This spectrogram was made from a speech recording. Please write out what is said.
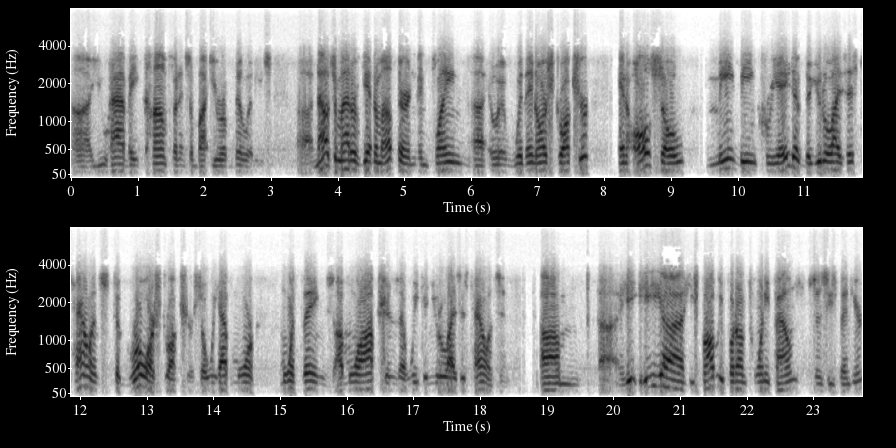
uh, you have a confidence about your abilities. Uh, now it's a matter of getting them out there and, and playing uh, within our structure, and also me being creative to utilize his talents to grow our structure, so we have more more things, uh, more options that we can utilize his talents in. Um, uh, he he uh, he's probably put on 20 pounds since he's been here.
